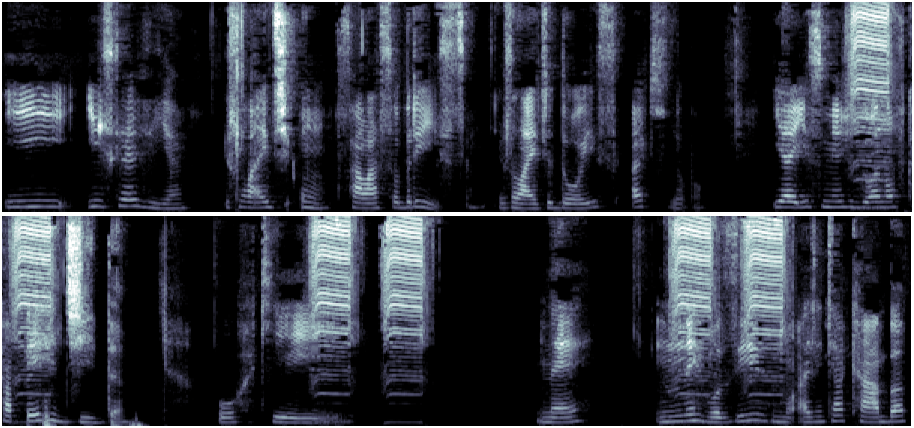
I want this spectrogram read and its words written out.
E, e escrevia. Slide 1, falar sobre isso. Slide 2, aquilo. E aí isso me ajudou a não ficar perdida. Porque, né, no nervosismo a gente acaba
